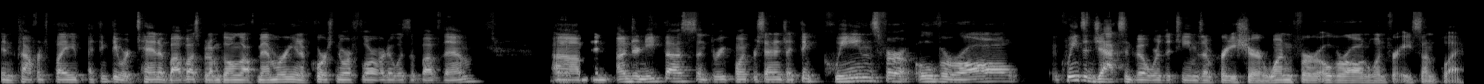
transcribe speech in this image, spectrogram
in conference play. I think they were 10 above us, but I'm going off memory. And of course, North Florida was above them. Um, and underneath us and three point percentage, I think Queens for overall, Queens and Jacksonville were the teams, I'm pretty sure. One for overall and one for ASUN play.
